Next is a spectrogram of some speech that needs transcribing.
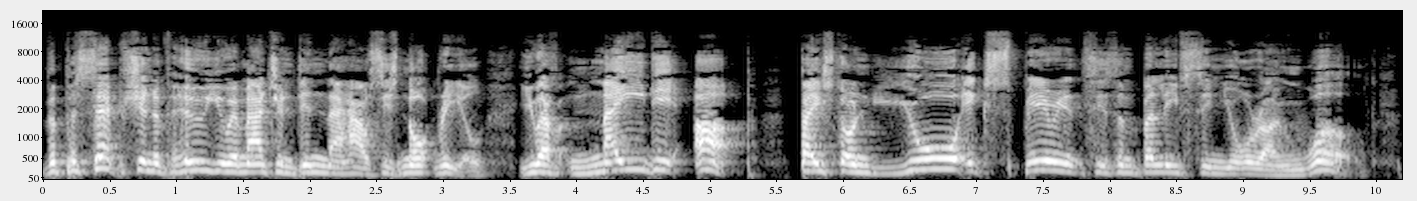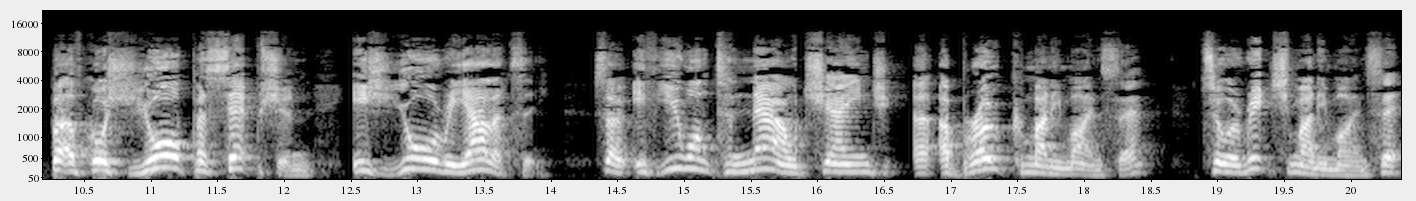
the perception of who you imagined in the house is not real. You have made it up based on your experiences and beliefs in your own world. But of course, your perception is your reality. So if you want to now change a, a broke money mindset to a rich money mindset,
